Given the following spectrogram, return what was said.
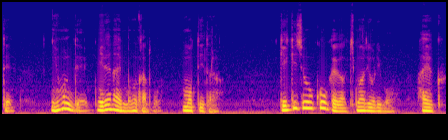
て日本で見れないものかと思っていたら劇場公開が決まるよりも早く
